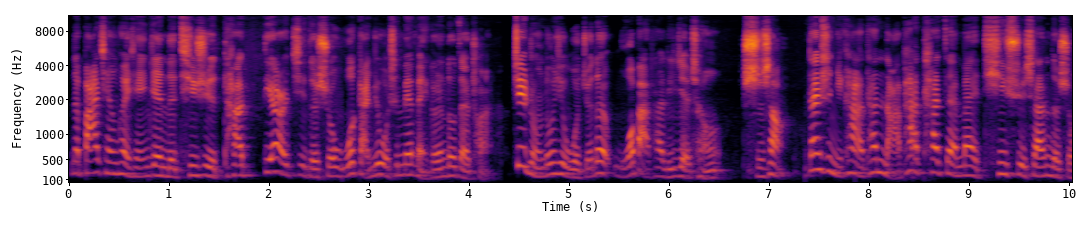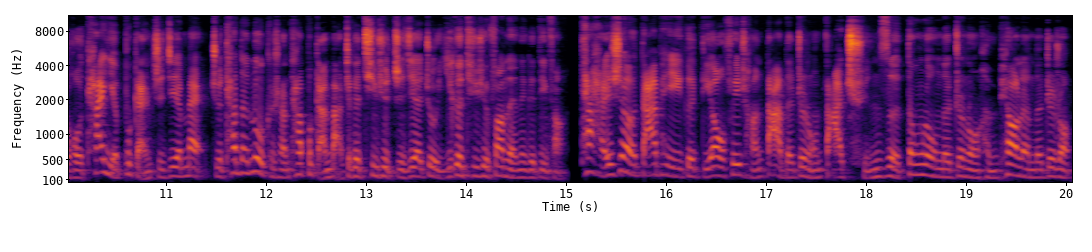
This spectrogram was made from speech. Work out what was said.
那八千块钱一件的 T 恤，他第二季的时候，我感觉我身边每个人都在穿这种东西。我觉得我把它理解成时尚。但是你看，他哪怕他在卖 T 恤衫的时候，他也不敢直接卖，就他的 look 上，他不敢把这个 T 恤直接就一个 T 恤放在那个地方，他还是要搭配一个迪奥非常大的这种大裙子，灯笼的这种很漂亮的这种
